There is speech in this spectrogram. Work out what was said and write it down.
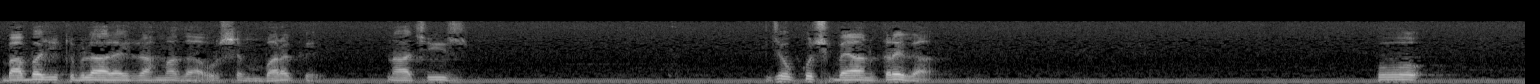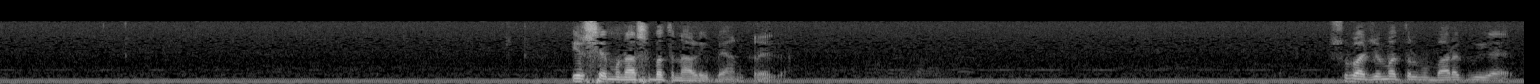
بابا جی قبلہ علیہ الرحمہ دا عرص مبارک ناچیز جو کچھ بیان کرے گا، وہ اس مناسبت نال ہی بیان کرے گا۔ صبح جمعت المبارک بھی ہے۔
